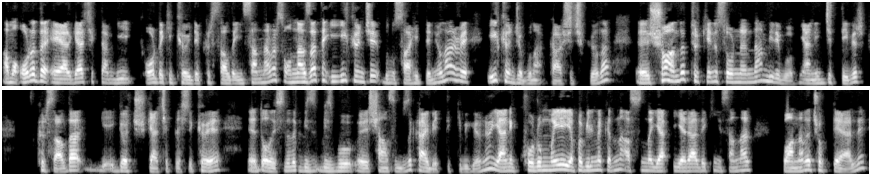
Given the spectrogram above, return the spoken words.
Ama orada eğer gerçekten bir oradaki köyde, kırsalda insanlar varsa onlar zaten ilk önce bunu sahipleniyorlar ve ilk önce buna karşı çıkıyorlar. E, şu anda Türkiye'nin sorunlarından biri bu. Yani ciddi bir kırsalda göç gerçekleşti köye. E, dolayısıyla da biz biz bu e, şansımızı kaybettik gibi görünüyor. Yani korunmayı yapabilmek adına aslında yereldeki insanlar bu anlamda çok değerli.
